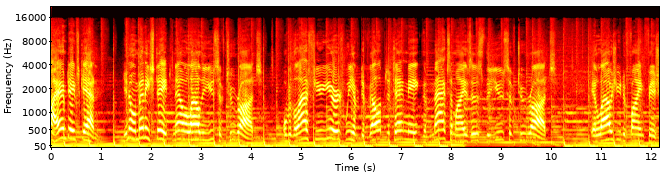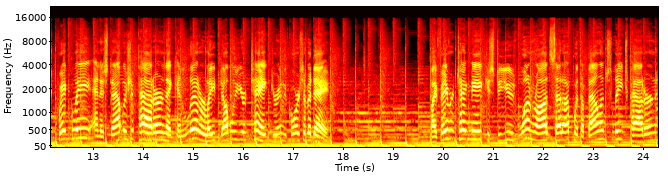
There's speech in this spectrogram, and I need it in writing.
Hi, I'm Dave Scadden. You know, many states now allow the use of two rods. Over the last few years, we have developed a technique that maximizes the use of two rods. It allows you to find fish quickly and establish a pattern that can literally double your take during the course of a day. My favorite technique is to use one rod set up with a balanced leech pattern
